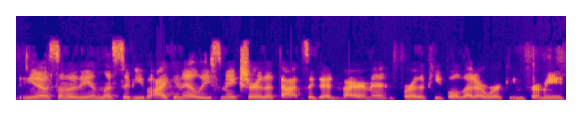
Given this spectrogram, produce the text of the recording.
you know some of the enlisted people, I can at least make sure that that's a good environment for the people that are working for me.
